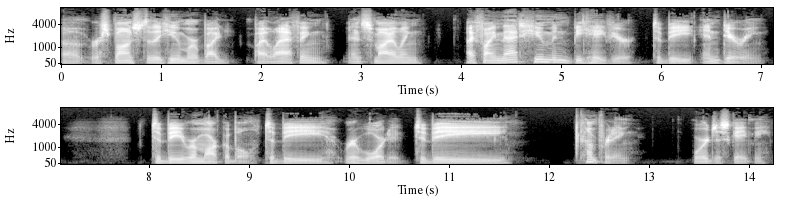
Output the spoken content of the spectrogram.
uh, responds to the humor by, by laughing and smiling, I find that human behavior to be endearing, to be remarkable, to be rewarded, to be comforting. Words escape me.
